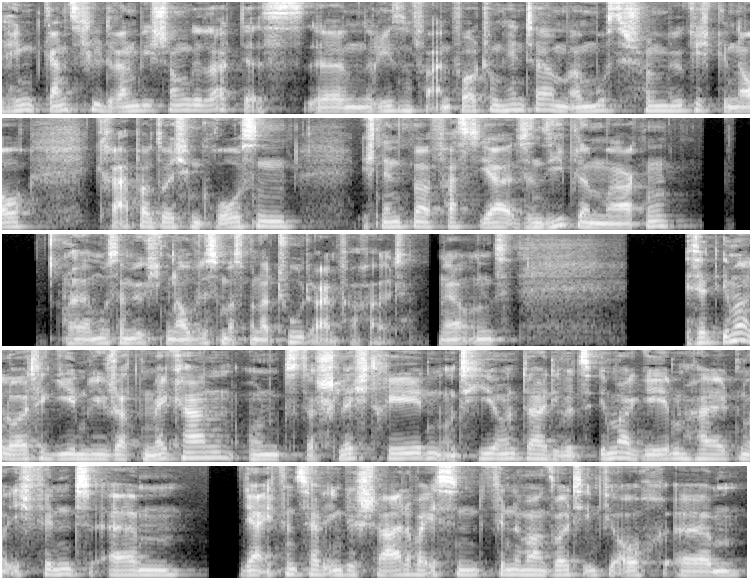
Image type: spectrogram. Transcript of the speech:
hängt ganz viel dran, wie schon gesagt. Da ist ähm, eine Riesenverantwortung hinter. Man muss schon wirklich genau, gerade bei solchen großen, ich nenne es mal fast ja sensiblen Marken, äh, muss man wirklich genau wissen, was man da tut, einfach halt. Ne? Und es wird immer Leute geben, wie gesagt, meckern und das schlecht reden und hier und da, die wird es immer geben halt. Nur ich finde, ähm, ja, ich finde es halt irgendwie schade, weil ich finde, man sollte irgendwie auch ähm,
